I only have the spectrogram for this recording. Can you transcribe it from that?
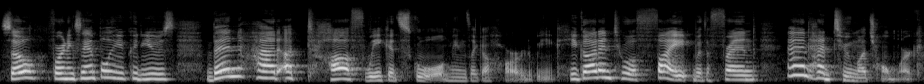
So for an example, you could use Ben had a tough week at school. Means like a hard week. He got into a fight with a friend and had too much homework.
